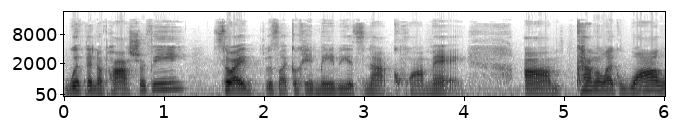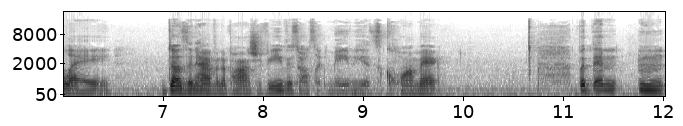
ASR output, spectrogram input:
with an apostrophe so I was like okay maybe it's not Kwame. Um kind of like Wale doesn't have an apostrophe either. So I was like, maybe it's Kwame. But then, mm,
